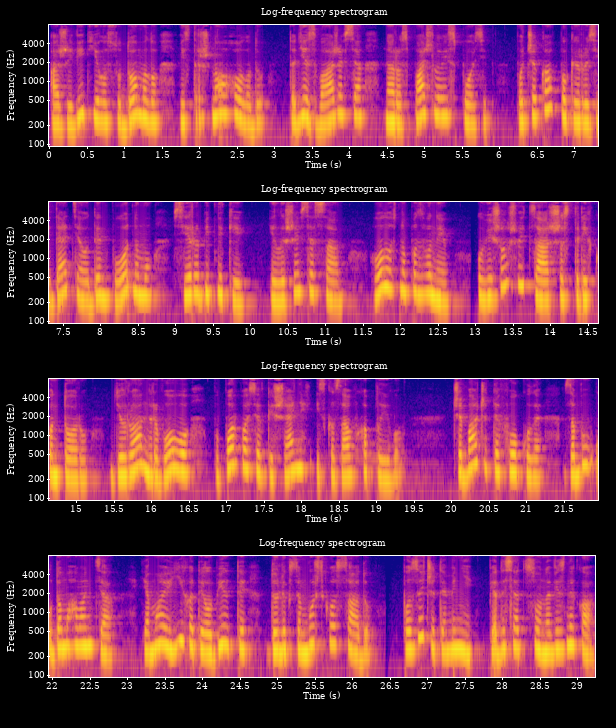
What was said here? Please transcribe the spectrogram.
а живіт його судомило від страшного голоду, тоді зважився на розпачливий спосіб, почекав, поки розійдеться один по одному всі робітники, і лишився сам, голосно подзвонив. Увійшов швейцар, що стеріг контору. Дюра нервово попорпався в кишенях і сказав хапливо Чи бачите, Фокуле, забув удома гаманця. Я маю їхати обідати до Люксембурзького саду. Позичите мені 50 су на візника.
